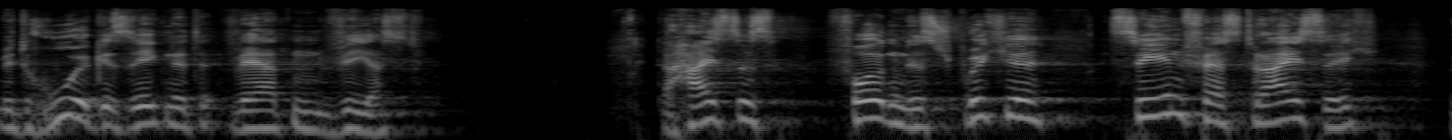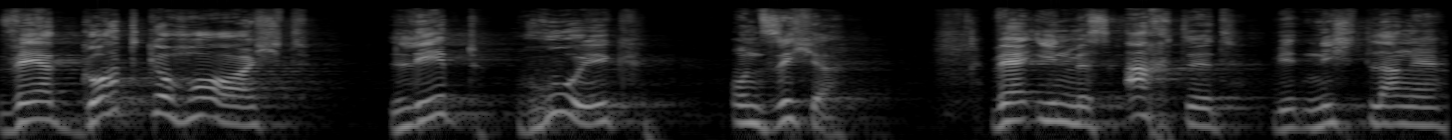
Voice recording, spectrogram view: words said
mit Ruhe gesegnet werden wirst. Da heißt es folgendes, Sprüche 10, Vers 30, wer Gott gehorcht, lebt ruhig und sicher. Wer ihn missachtet, wird nicht lange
